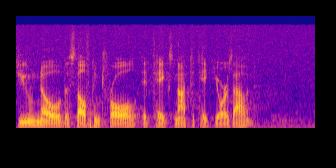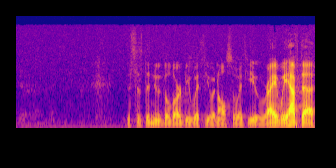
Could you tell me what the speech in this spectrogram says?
Do you know the self control it takes not to take yours out? This is the new the Lord be with you and also with you, right? We have to.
